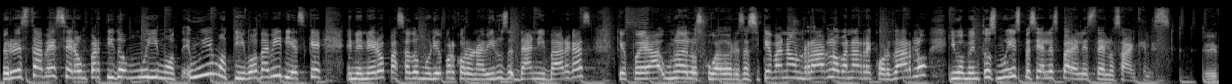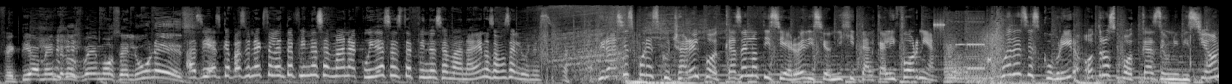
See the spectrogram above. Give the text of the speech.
pero esta vez será un partido muy, muy emotivo, David, y es que en enero pasado murió por coronavirus Dani Vargas, que fuera uno de los jugadores. Así que van a honrarlo, van a recordarlo y momentos muy especiales para el este de Los Ángeles. Efectivamente, nos vemos el lunes. Así es, que pase un excelente fin de semana. Cuídese este fin de semana, ¿eh? Nos vemos el lunes. Gracias por escuchar el podcast del Noticiero Edición Digital California. Puedes descubrir otros podcasts de Univision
